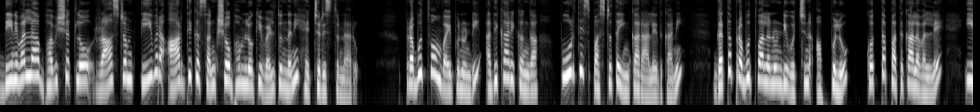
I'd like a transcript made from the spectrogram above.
దీనివల్ల భవిష్యత్లో రాష్ట్రం తీవ్ర ఆర్థిక సంక్షోభంలోకి వెళ్తుందని హెచ్చరిస్తున్నారు. ప్రభుత్వం వైపు నుండి అధికారికంగా పూర్తి స్పష్టత ఇంకా రాలేదు కాని గత ప్రభుత్వాల నుండి వచ్చిన అప్పులు కొత్త పథకాల వల్లే ఈ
